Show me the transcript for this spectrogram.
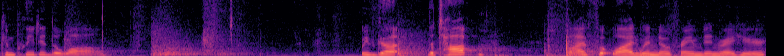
Completed the wall. We've got the top five foot wide window framed in right here.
